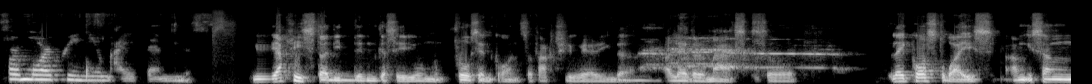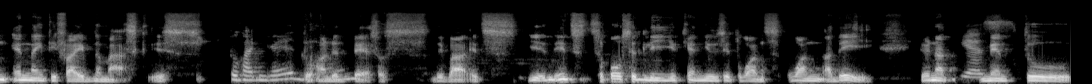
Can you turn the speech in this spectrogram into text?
for more premium items. We actually studied din kasi yung pros and cons of actually wearing the a leather mask. So, like cost-wise, ang isang N95 na mask is 200? 200 pesos, 'di ba? It's it's supposedly you can use it once one a day. You're not Yes. meant to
